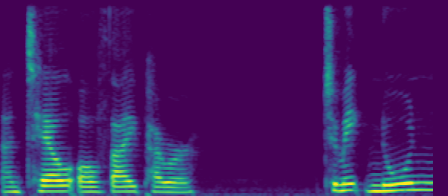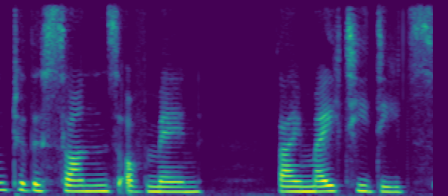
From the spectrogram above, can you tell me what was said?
and tell of thy power, to make known to the sons of men thy mighty deeds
